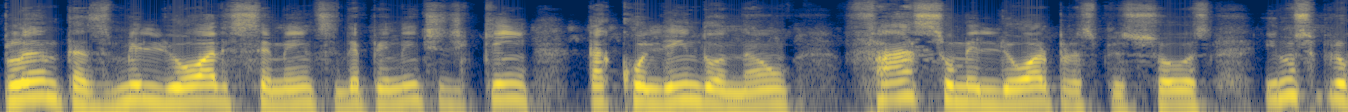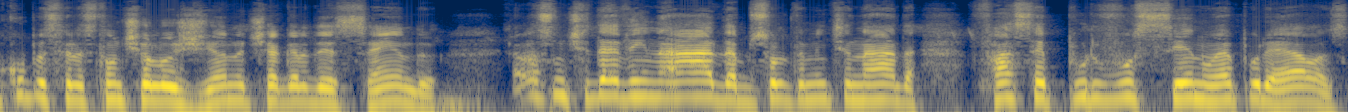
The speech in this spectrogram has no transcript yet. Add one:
planta as melhores sementes, independente de quem está colhendo ou não. Faça o melhor para as pessoas e não se preocupe se elas estão te elogiando, te agradecendo. Elas não te devem nada, absolutamente nada. Faça é por você, não é por elas.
